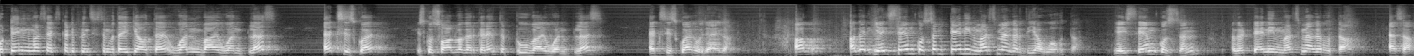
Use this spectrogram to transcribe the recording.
और टेन इनवर्स एक्स का डिफ्रेंसिएशन बताइए क्या होता है? One by one plus x square इसको सॉल्व अगर करें तो two by one plus x square हो जाएगा। अब अगर यही सेम क्वेश्चन टेन इनवर्स में अगर दिया हुआ होता, यही सेम क्वेश्चन अगर टेन इनवर्स में अगर होता, ऐसा,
